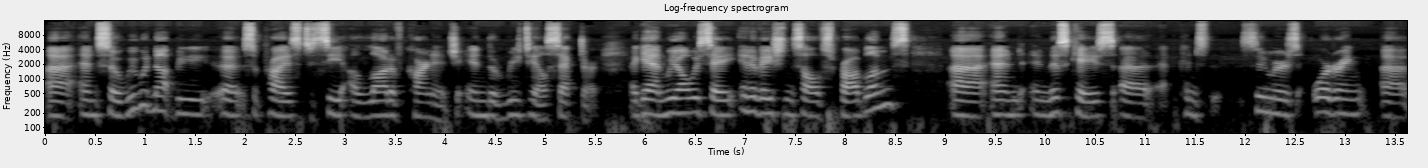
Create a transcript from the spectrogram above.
Uh, and so we would not be uh, surprised to see a lot of carnage in the retail sector. Again, we always say innovation solves problems. Uh, and in this case, uh, consumers ordering uh,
